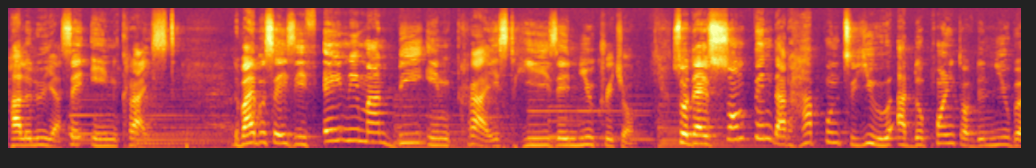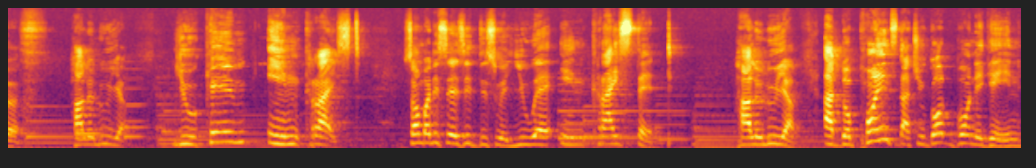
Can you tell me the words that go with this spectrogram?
Hallelujah. Say, In Christ. The Bible says, if any man be in Christ, he is a new creature. So there is something that happened to you at the point of the new birth. Hallelujah. You came in Christ. Somebody says it this way you were in Christed. Hallelujah. At the point that you got born again,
